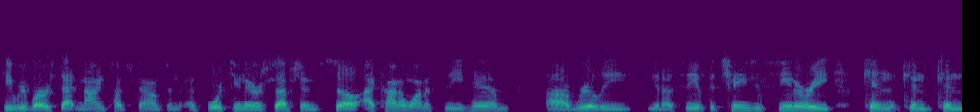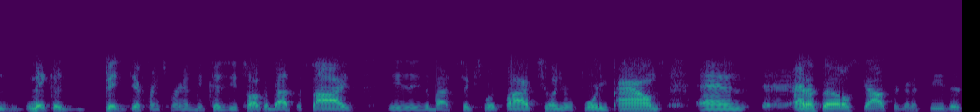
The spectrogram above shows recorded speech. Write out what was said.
he reversed that nine touchdowns and, and 14 interceptions. So I kind of want to see him. Uh, really, you know, see if the change of scenery can can can make a big difference for him because you talk about the size, He's, he's about six foot five, 240 pounds, and NFL scouts are going to see this,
